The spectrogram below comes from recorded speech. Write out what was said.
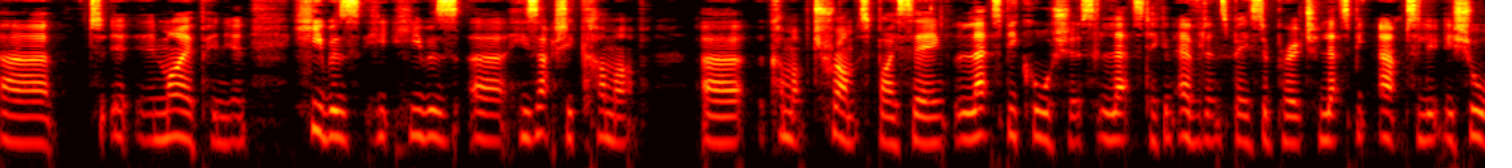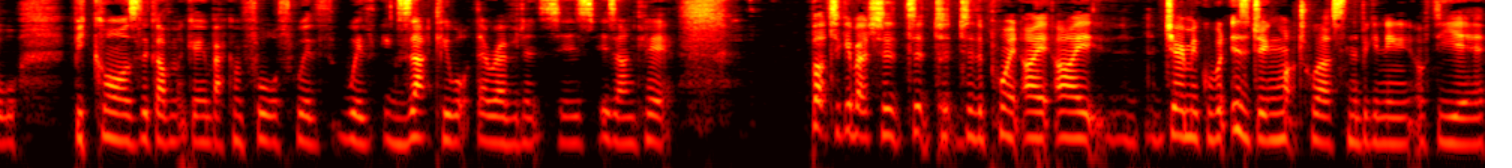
uh, in my opinion, he was, he, he was, uh, he's actually come up uh, come up trumps by saying, let's be cautious, let's take an evidence-based approach, let's be absolutely sure, because the government going back and forth with, with exactly what their evidence is, is unclear. But to get back to, to, to, the point, I, I, Jeremy Corbyn is doing much worse in the beginning of the year.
